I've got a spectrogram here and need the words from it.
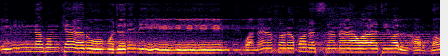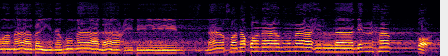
إنهم كانوا مجرمين. وما خلقنا السماوات والأرض وما بينهما لاعبين. ما خلقناهما إلا بالحق.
